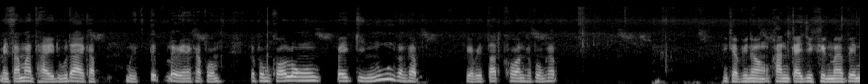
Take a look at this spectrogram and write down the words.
ไม่สามารถถ่ายดูได้ครับ มือตึ๊บเลยนะครับ ผมเดี๋ยวผมขอลงไปกิ่งนู่นก่อนครับเพื่อไปตัดคอนครับผมครับนี่ครับพี่น้องพันไก่จะขึ้นมาเป็น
